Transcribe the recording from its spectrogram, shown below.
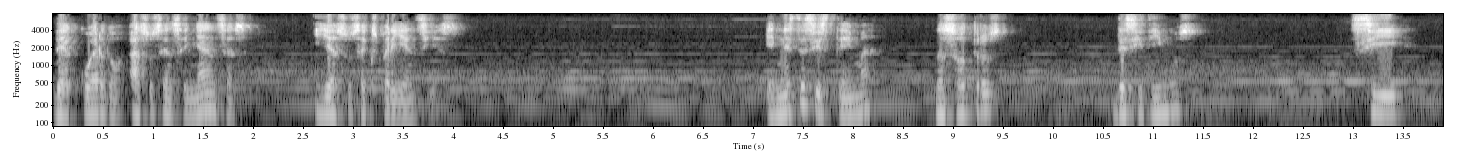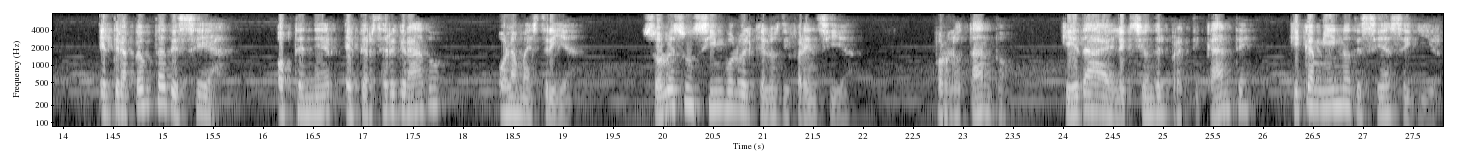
de acuerdo a sus enseñanzas y a sus experiencias. En este sistema, nosotros decidimos si el terapeuta desea obtener el tercer grado o la maestría. Solo es un símbolo el que los diferencia. Por lo tanto, queda a elección del practicante qué camino desea seguir,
